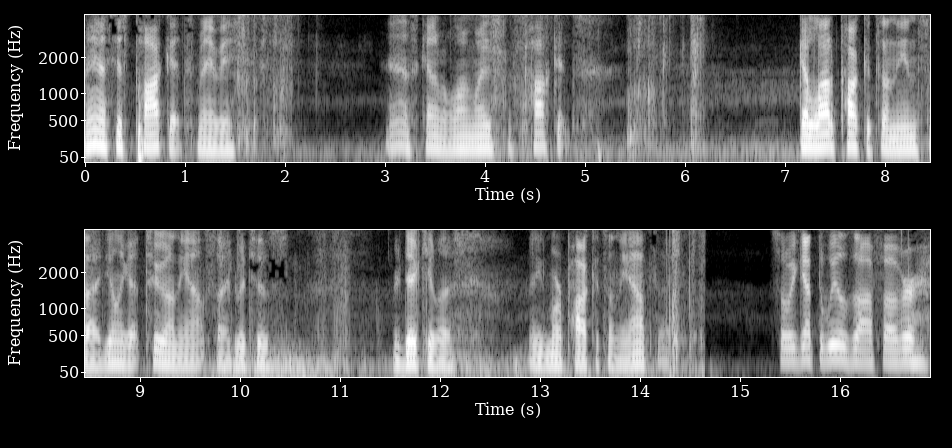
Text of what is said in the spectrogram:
Yeah, it's just pockets, maybe. Yeah, it's kind of a long ways for pockets. Got a lot of pockets on the inside. You only got two on the outside, which is ridiculous. I need more pockets on the outside. So we got the wheels off of her.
